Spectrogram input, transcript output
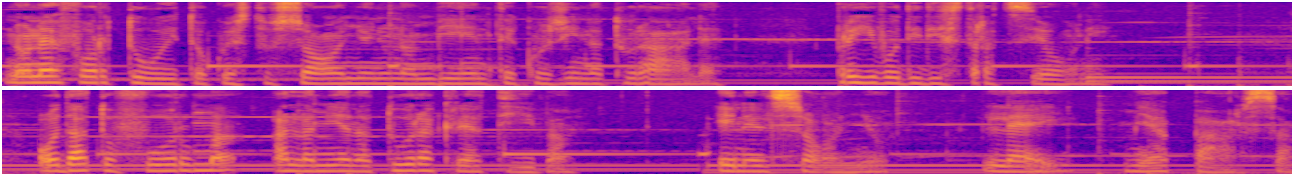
Non è fortuito questo sogno in un ambiente così naturale, privo di distrazioni ho dato forma alla mia natura creativa e nel sogno lei mi è apparsa.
